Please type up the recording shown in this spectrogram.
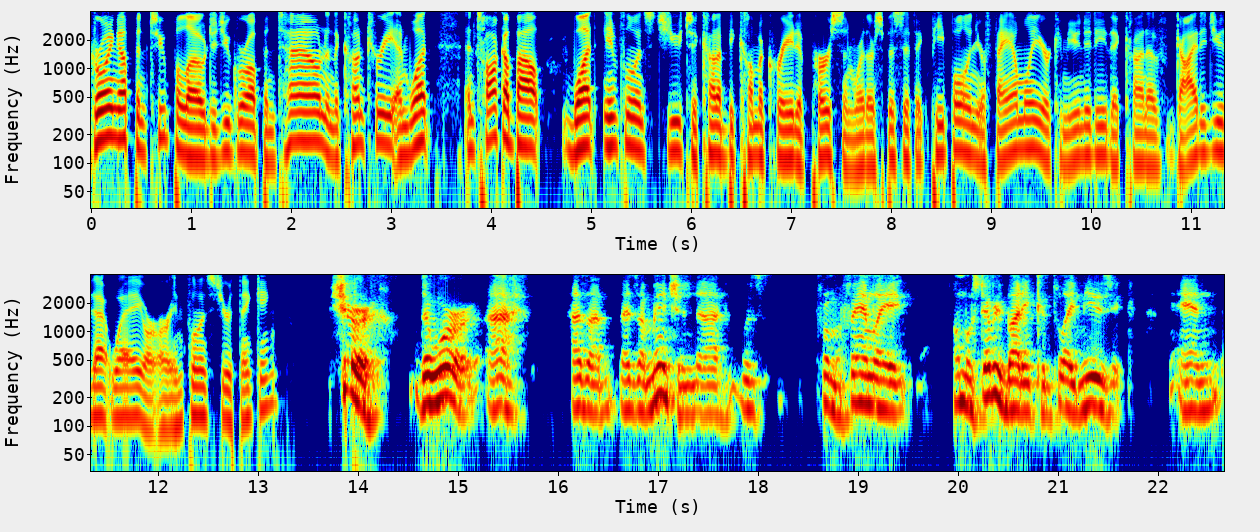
growing up in Tupelo, did you grow up in town, in the country, and what? And talk about what influenced you to kind of become a creative person. Were there specific people in your family or community that kind of guided you that way, or, or influenced your thinking? Sure, there were. I, as I as I mentioned, I was from a family. Almost everybody could play music, and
